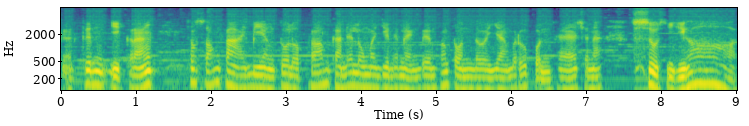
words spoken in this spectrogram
เกิดขึ้นอีกครั้งทั้งสองฝ่ายเบี่ยงตัวหลบพร้อมกันได้ลงมายืนตำแหน่งเดิมของตนโดยยังไม่รู้ผลแพ้ชนะ สุดยอด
